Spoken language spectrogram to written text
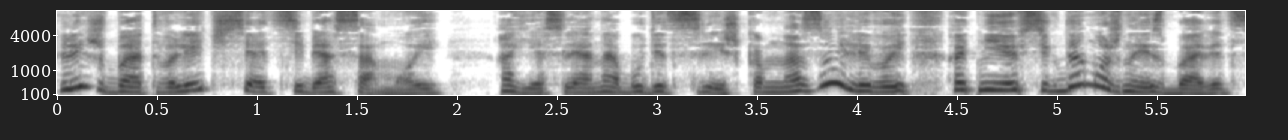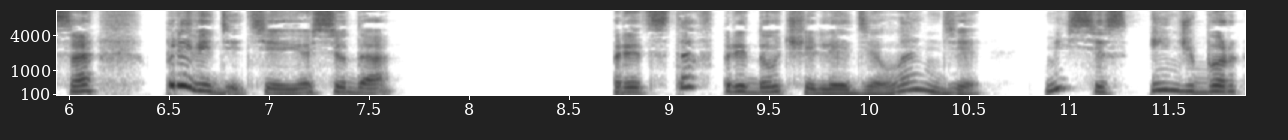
лишь бы отвлечься от себя самой. А если она будет слишком назойливой, от нее всегда можно избавиться. Приведите ее сюда». Представ при дочи леди Ланди, миссис Инчбор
